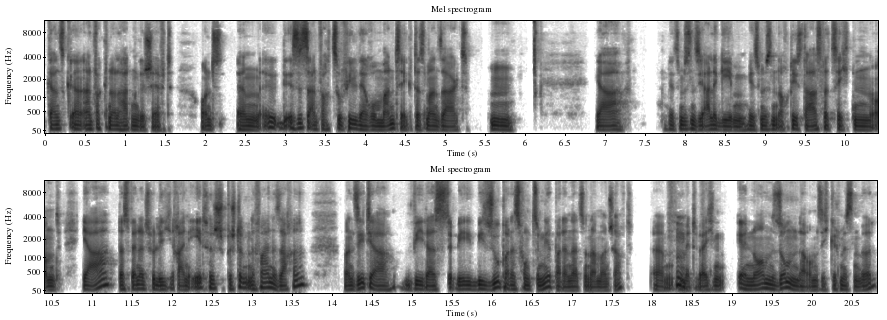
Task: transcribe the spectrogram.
ganz einfach knallhart ein Geschäft. Und ähm, es ist einfach zu viel der Romantik, dass man sagt, hm, ja, jetzt müssen sie alle geben, jetzt müssen auch die Stars verzichten. Und ja, das wäre natürlich rein ethisch bestimmt eine feine Sache. Man sieht ja, wie das, wie, wie super das funktioniert bei der Nationalmannschaft, ähm, hm. mit welchen enormen Summen da um sich geschmissen wird.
